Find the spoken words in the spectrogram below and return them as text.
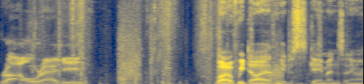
Rattle, Raggy. well, if we die, I think it just game ends anyway.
